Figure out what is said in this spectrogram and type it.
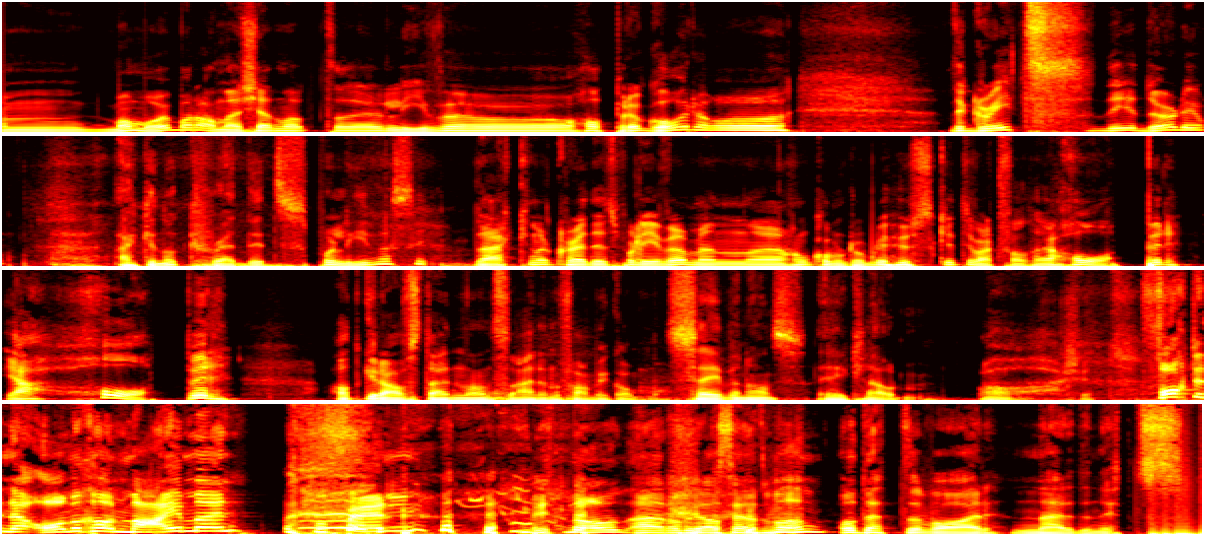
um, Man må jo bare anerkjenne at livet hopper og går, og The Greats, de dør, de òg. Er ikke noe credits på livet, si. Det er ikke noe credits på livet, men uh, han kommer til å bli husket, i hvert fall. Jeg håper, jeg håper at gravsteinen hans er en Famicom. Saven hans er i clouden. Åh, shit. Fuck den der Omicron meg, man! For fellen! Mitt navn er Andreas Hedman, og dette var Nerdenytt.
